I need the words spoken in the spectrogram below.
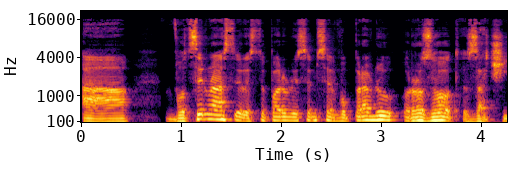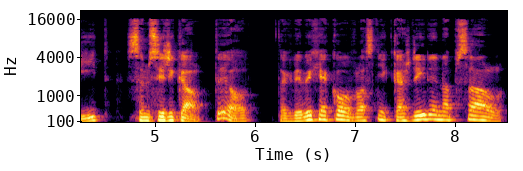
A od 17. listopadu, kdy jsem se opravdu rozhodl začít, jsem si říkal, ty jo, tak kdybych jako vlastně každý den napsal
